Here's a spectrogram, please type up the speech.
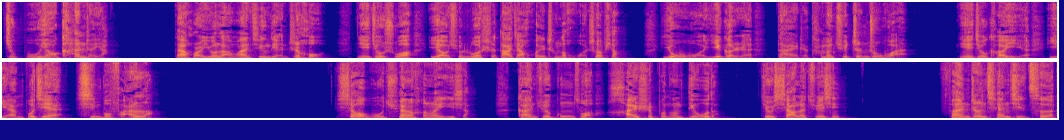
就不要看着呀！待会儿游览完景点之后，你就说要去落实大家回程的火车票，由我一个人带着他们去珍珠馆，你就可以眼不见心不烦了。小谷权衡了一下，感觉工作还是不能丢的，就下了决心。反正前几次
